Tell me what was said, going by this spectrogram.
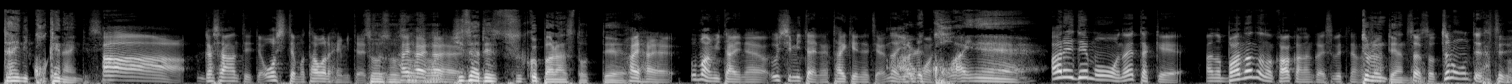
対にこけないんですよ。あー、ガシャーンって言って、押しても倒れへんみたいな。そうそうそうはいはいはいはい。膝ですっごいバランス取って、はいはいはい。馬みたいな、牛みたいな体型のやつやな、あれ怖いね。あれでも、何やったっけ？あの、バナナの皮かなんかで滑ってなかった？トゥルンってやんの？そうそう、トゥルンってなってて。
